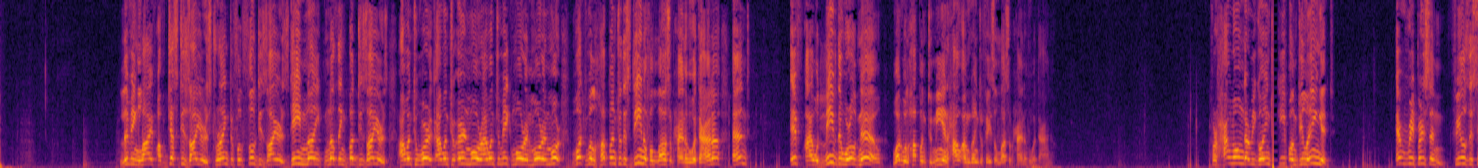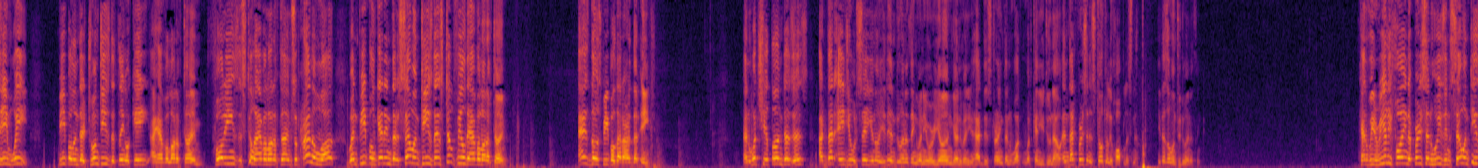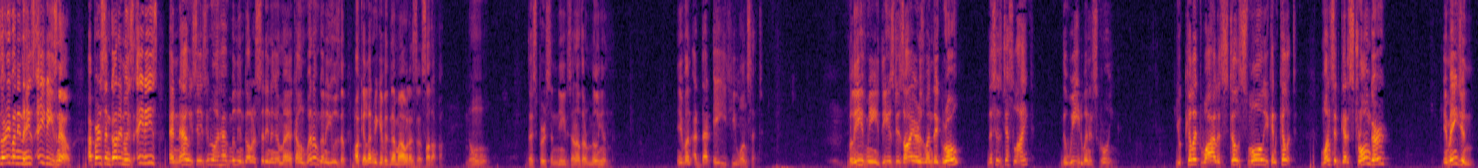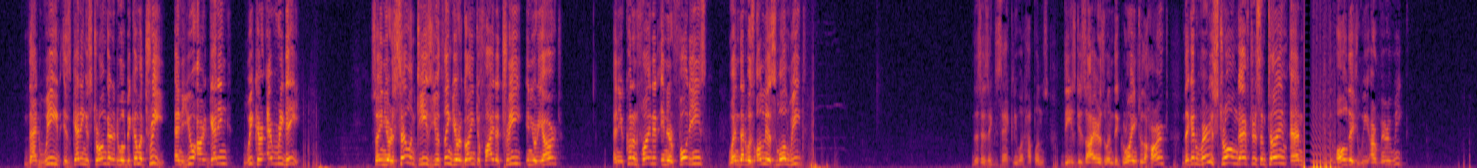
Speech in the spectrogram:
living life of just desires, trying to fulfill desires, day and night, nothing but desires. I want to work, I want to earn more, I want to make more and more and more. What will happen to this deen of Allah subhanahu wa ta'ala? And if I would leave the world now, what will happen to me and how I'm going to face Allah subhanahu wa ta'ala? For how long are we going to keep on delaying it? Every person feels the same way. People in their 20s, that think, okay, I have a lot of time. 40s, still have a lot of time. Subhanallah, when people get in their 70s, they still feel they have a lot of time. As those people that are at that age. And what shaitan does is, at that age you would say, you know, you didn't do anything when you were young and when you had this strength, and what, what can you do now? And that person is totally hopeless now. He doesn't want to do anything. Can we really find a person who is in 70s or even in his 80s now? A person got in his 80s and now he says, you know, I have million dollars sitting in my account. When I'm going to use them? Okay, let me give them out as a sadaqah. No. This person needs another million. Even at that age, he wants it. Believe me, these desires, when they grow, this is just like the weed when it's growing. You kill it while it's still small, you can kill it. Once it gets stronger, imagine that weed is getting stronger, it will become a tree, and you are getting weaker every day. So in your 70s, you think you're going to fight a tree in your yard, and you couldn't find it in your 40s when that was only a small weed? This is exactly what happens. These desires, when they grow into the heart, they get very strong after some time, and old age, we are very weak.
